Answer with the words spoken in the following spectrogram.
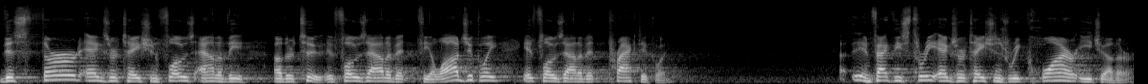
This third exhortation flows out of the other two. It flows out of it theologically, it flows out of it practically. In fact, these three exhortations require each other.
